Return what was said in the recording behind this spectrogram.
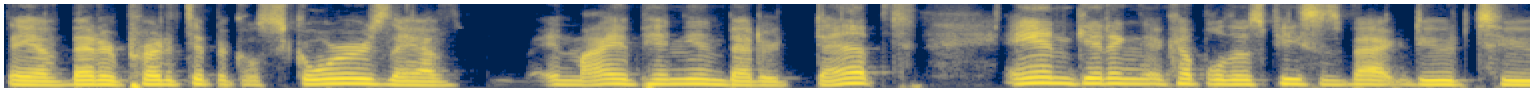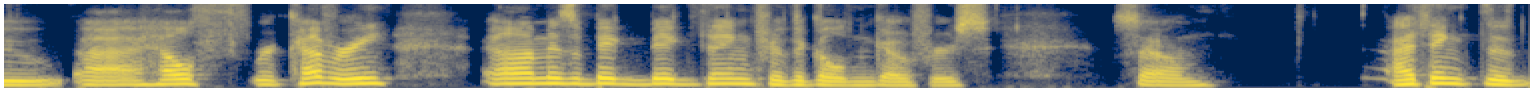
They have better prototypical scores. They have, in my opinion, better depth. And getting a couple of those pieces back due to uh, health recovery um, is a big, big thing for the Golden Gophers. So I think the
